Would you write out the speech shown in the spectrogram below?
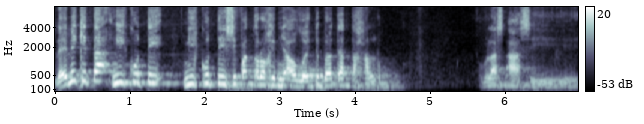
Nah ini kita ngikuti ngikuti sifat rahimnya Allah itu berarti tahalluk. Welas asih,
